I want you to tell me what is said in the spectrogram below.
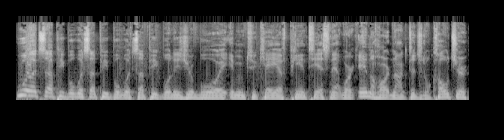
What's up, people? What's up, people? What's up, people? It is your boy MM2KF PNTS Network and the Hard Knock Digital Culture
